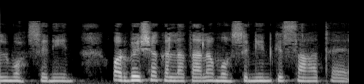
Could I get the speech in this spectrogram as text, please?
محسنین اور بے شک اللہ تعالیٰ محسنین کے ساتھ ہے۔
